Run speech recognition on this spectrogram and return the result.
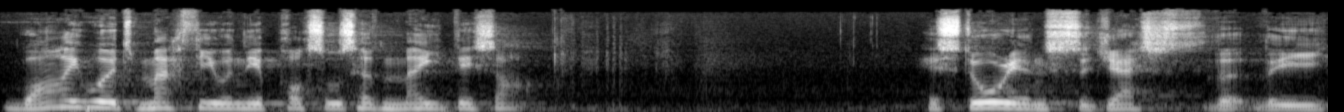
why would Matthew and the apostles have made this up? Historians suggest that the,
